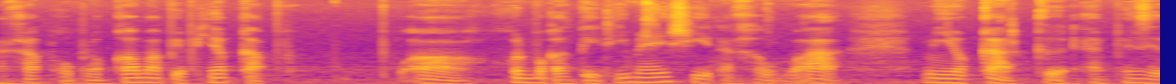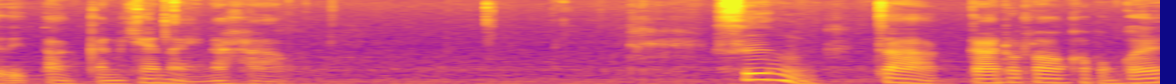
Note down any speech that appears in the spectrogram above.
นะครับผมแล้วก็มาเปรียบเทียบกับคนปกติที่ไม่ได้ฉีดนะครับผมว่ามีโอกาสเกิดแอปเพนซิติต่างกันแค่ไหนนะครับ ซึ่งจากการทดลองครับผมก็ได้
